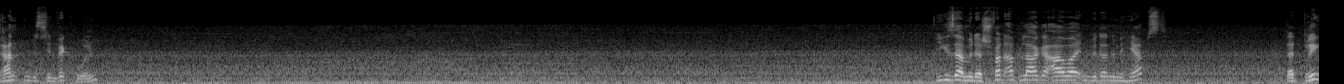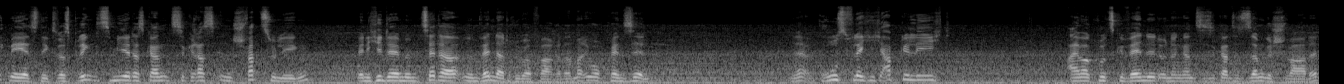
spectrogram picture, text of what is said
Rand ein bisschen wegholen. Wie gesagt, mit der Schwattablage arbeiten wir dann im Herbst. Das bringt mir jetzt nichts. Was bringt es mir, das ganze Gras in Schwatt zu legen, wenn ich hinterher mit dem Zetter, mit dem Wender drüber fahre? Das macht überhaupt keinen Sinn. Ne? Großflächig abgelegt, einmal kurz gewendet und dann ganz, das Ganze zusammengeschwadet.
